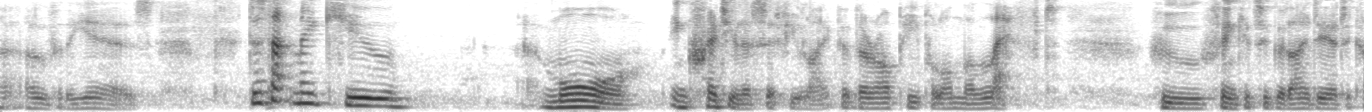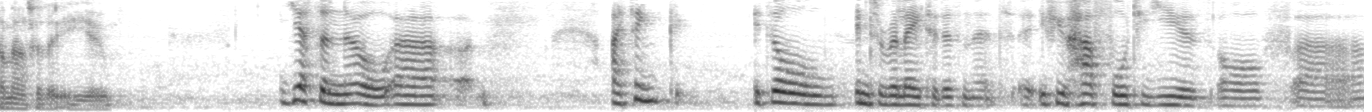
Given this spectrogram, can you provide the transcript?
uh, over the years. Does that make you uh, more incredulous, if you like, that there are people on the left who think it's a good idea to come out of the EU? Yes and no. Uh, I think it's all interrelated, isn't it? If you have 40 years of, uh,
